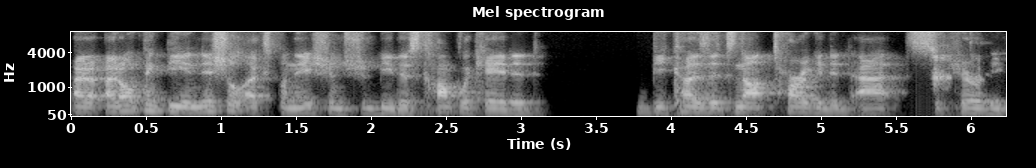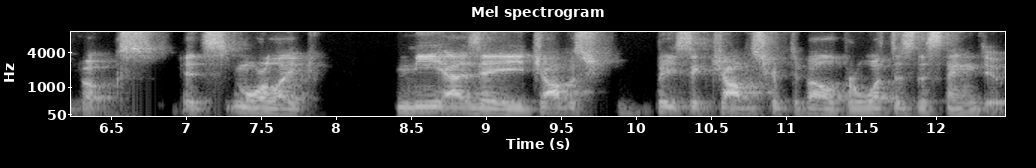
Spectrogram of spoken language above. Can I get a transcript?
I, I don't think the initial explanation should be this complicated because it's not targeted at security folks. It's more like me as a Java, basic JavaScript developer, what does this thing do?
